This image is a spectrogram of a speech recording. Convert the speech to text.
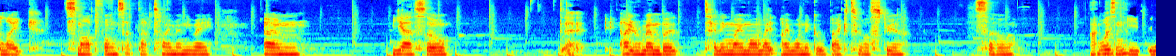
like smartphones at that time anyway. Um, yeah, so uh, I remember telling my mom I, I want to go back to Austria. So it wasn't I can, easy.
